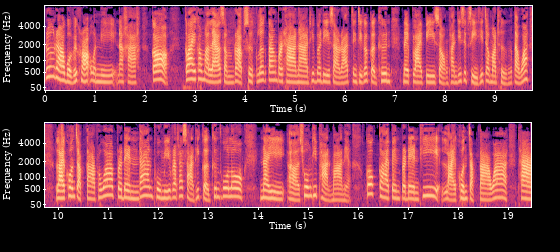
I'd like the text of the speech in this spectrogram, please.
เรื่องราวบทวิเคราะห์วันนี้นะคะ ก็ ใกล้เข้ามาแล้วสำหรับศึกเลือกตั้งประธานาธิบดีสหรัฐจริงๆ ก็เกิดขึ้นในปลายปี 2024 ที่จะมาถึง แต่ว่าหลายคนจับตาเพราะว่าประเด็นด้านภูมิรัฐศาสตร์ที่เกิดขึ้นทั่วโลกในช่วงที่ผ่านมาเนี่ยก็กลายเป็นประเด็นที่หลายคนจับตาว่าทาง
